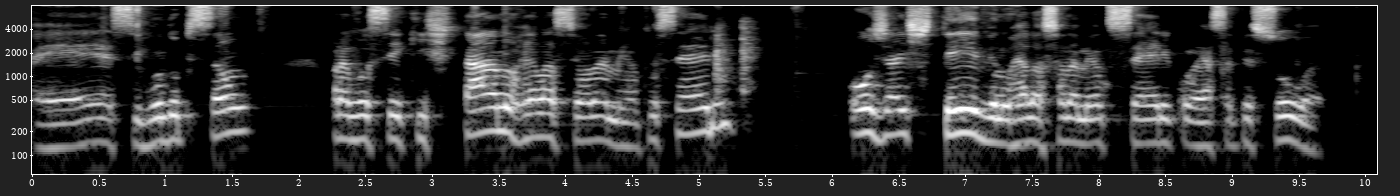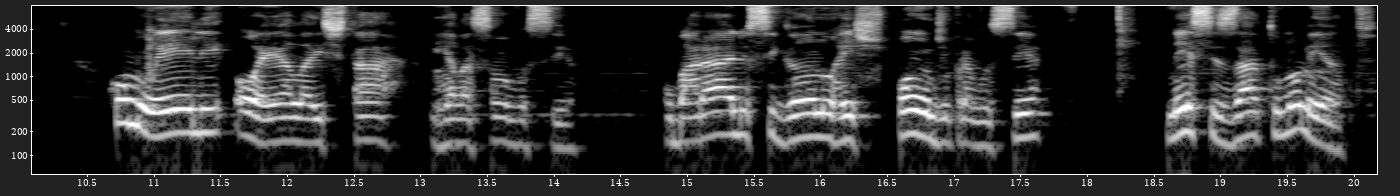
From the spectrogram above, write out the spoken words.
é a segunda opção para você que está no relacionamento sério ou já esteve no relacionamento sério com essa pessoa. Como ele ou ela está em relação a você. O baralho cigano responde para você nesse exato momento.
